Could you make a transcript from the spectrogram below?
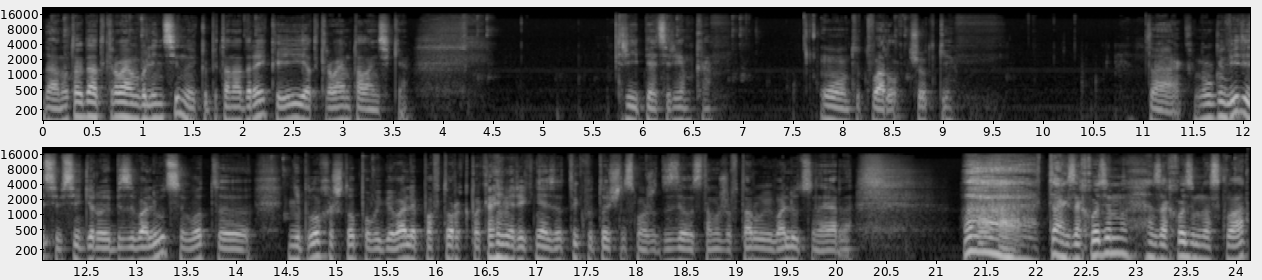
Да, ну тогда открываем Валентину и Капитана Дрейка и открываем талантики. 3-5 ремка. О, тут Варлок четкий. Так, ну, видите, все герои без эволюции. Вот э, неплохо, что повыбивали повторок, по крайней мере, князя тыквы точно сможет сделать там уже вторую эволюцию, наверное. А, так, заходим, заходим на склад.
